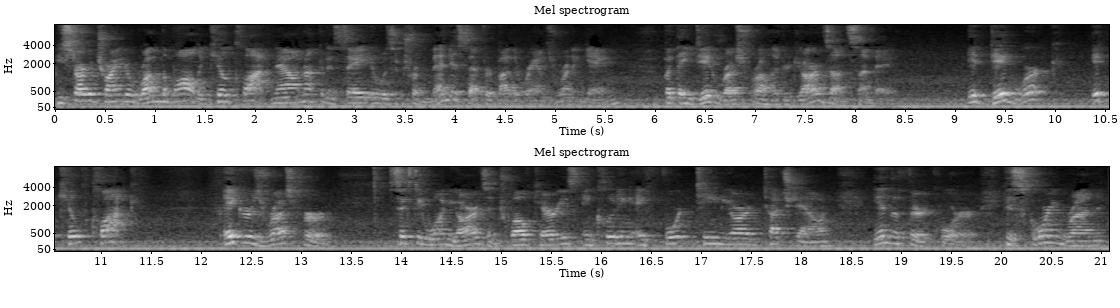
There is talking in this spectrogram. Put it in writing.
He started trying to run the ball to kill clock. Now, I'm not going to say it was a tremendous effort by the Rams running game, but they did rush for 100 yards on Sunday. It did work. It killed clock. Akers rushed for 61 yards and 12 carries, including a 14-yard touchdown in the third quarter. His scoring run,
